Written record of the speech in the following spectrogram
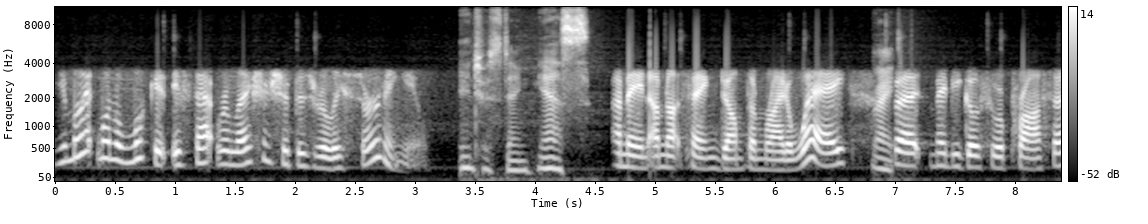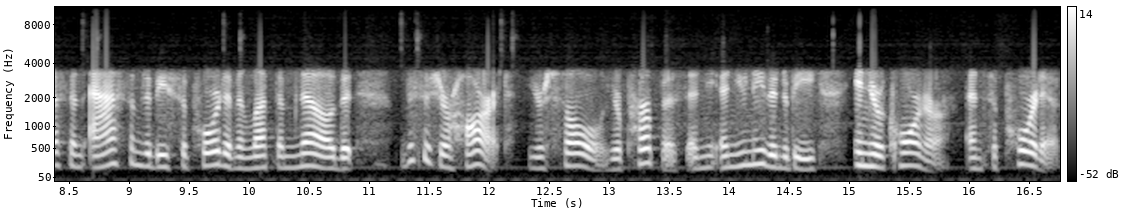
you might want to look at if that relationship is really serving you. Interesting. Yes. I mean, I'm not saying dump them right away, Right. but maybe go through a process and ask them to be supportive and let them know that this is your heart, your soul, your purpose, and and you need them to be in your corner and supportive.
